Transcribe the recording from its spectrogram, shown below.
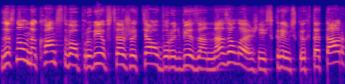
Засновник ханства провів все життя у боротьбі за незалежність кримських татар,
